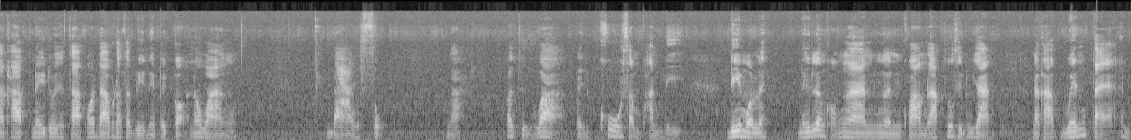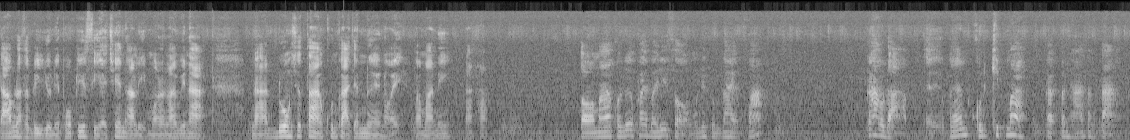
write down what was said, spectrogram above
นะครับ ในดวงชะตาเพราะดาวพฤหัสบดีเนี่ยไปเกาะระหว่างดาวศุกร์นะก็ถือว่าเป็นคู่สัมพันธ์ดี ดีหมดเลย ในเรื่องของงานเงินความรักทุกสิ่งทุกอย่างนะครับ เว้นแต่ดาวพฤหัสบดีอยู่ในภพที่เสียเช่นอริมรณวินาศนะดวงชะตาคุณก็อาจจะเหนื่อยหน่อยประมาณนี้นะครับ ต่อมาคนเลือกไพ่ใบที่สองวันนี้คุณได้ควักเก้าดาบเออเพราะฉะนั้นคุณคิดมากกับปัญหาต่างๆ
